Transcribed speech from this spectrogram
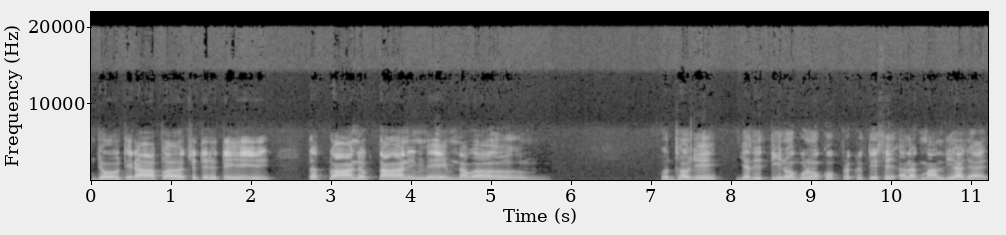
ज्योतिरापचितिरिति तत्वानुक्ता मे नव। उद्धव जी, यदि तीनों गुणों को प्रकृति से अलग मान लिया जाए,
